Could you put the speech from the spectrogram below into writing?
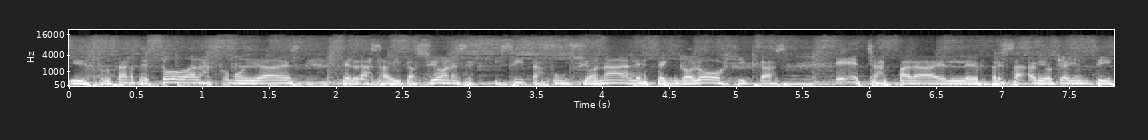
y disfrutar de todas las comodidades de las habitaciones exquisitas, funcionales, tecnológicas, hechas para el empresario que hay en ti.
